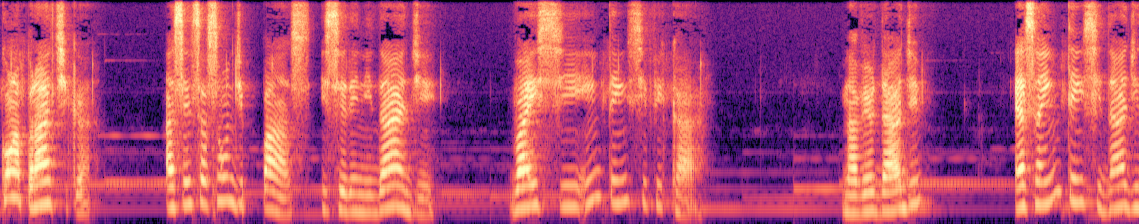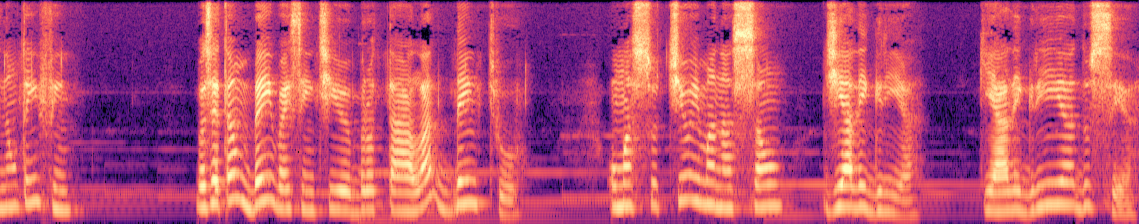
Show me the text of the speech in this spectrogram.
Com a prática, a sensação de paz e serenidade vai se intensificar. Na verdade, essa intensidade não tem fim você também vai sentir brotar lá dentro uma sutil emanação de alegria, que é a alegria do ser.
